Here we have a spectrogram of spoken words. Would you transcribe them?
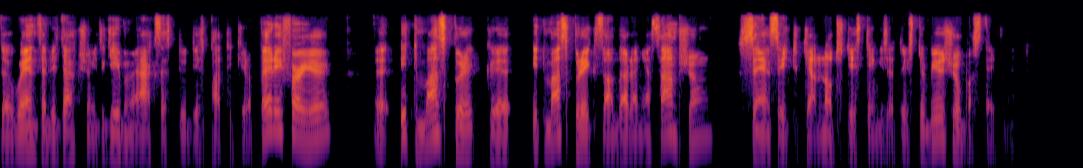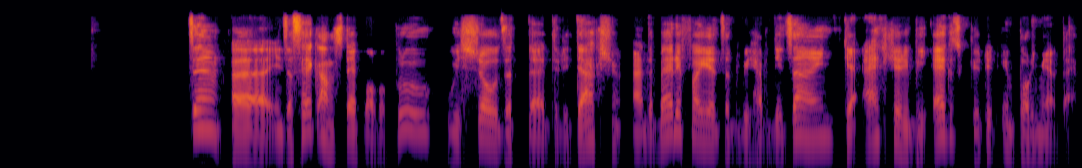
when the reduction is given access to this particular verifier, uh, it must break uh, it must break the underlying assumption since it cannot distinguish the distribution of a statement. Then uh, in the second step of a proof, we show that the, the reduction and the verifier that we have designed can actually be executed in polynomial time.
